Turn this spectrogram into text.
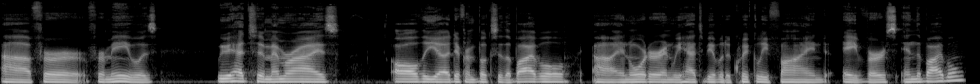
uh for for me was we had to memorize all the uh, different books of the Bible uh, in order, and we had to be able to quickly find a verse in the Bible.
